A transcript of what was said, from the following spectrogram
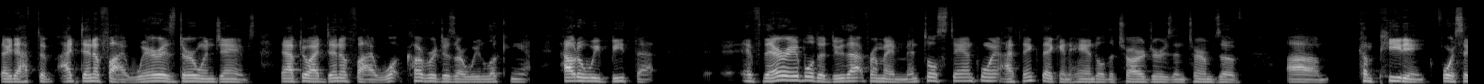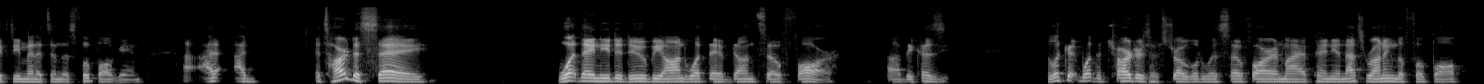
They'd have to identify where is Derwin James. They have to identify what coverages are we looking at. How do we beat that? If they're able to do that from a mental standpoint, I think they can handle the Chargers in terms of um, competing for 60 minutes in this football game. I, I, it's hard to say what they need to do beyond what they've done so far. Uh, because look at what the Chargers have struggled with so far, in my opinion. That's running the football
